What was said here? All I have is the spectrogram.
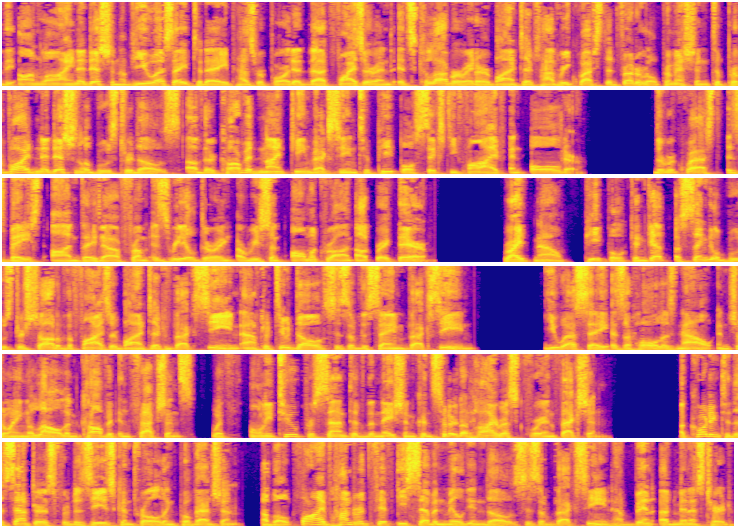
The online edition of USA Today has reported that Pfizer and its collaborator BioNTech have requested federal permission to provide an additional booster dose of their COVID-19 vaccine to people 65 and older. The request is based on data from Israel during a recent Omicron outbreak there. Right now, people can get a single booster shot of the Pfizer-BioNTech vaccine after two doses of the same vaccine. USA as a whole is now enjoying a lull in COVID infections, with only 2% of the nation considered at high risk for infection. According to the Centers for Disease Control and Prevention, about 557 million doses of vaccine have been administered,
